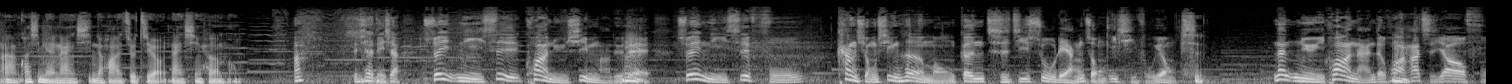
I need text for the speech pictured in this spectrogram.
啊跨性别男性的话就只有男性荷尔蒙。啊等一下，等一下，所以你是跨女性嘛，对不对？嗯所以你是服抗雄性荷尔蒙跟雌激素两种一起服用。是，那女跨男的话，嗯她只要服，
